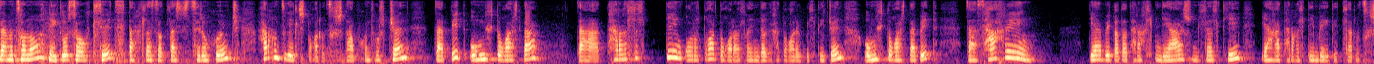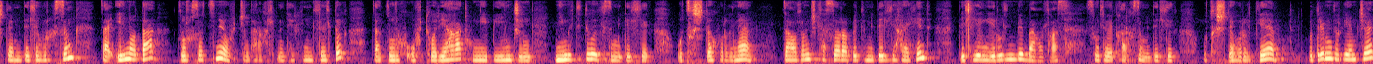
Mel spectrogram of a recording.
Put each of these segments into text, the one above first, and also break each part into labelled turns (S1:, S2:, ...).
S1: Сайн мэцхан уу? Нэгдүгээр суугдлээд дархлаа судлаач Цэрэн Хүмж харах өнцөг ээлж дугаар үзэгч та бүхэнд хүрч байна. За бид өмнөх дугаартаа за тархалтын 3 дугаар дугаар болгоны дагийнхаа дугаарыг бэлтгэж байна. Өмнөх дугаартаа бид за сахарын диабет одоо тархалтанд яаж нөлөөлдгийг, яагаад тархалтын бэ гэдэг талаар үзэгчтэй мэдээлэл хүргэсэн. За энэ удаа зүрх судасны өвчин тархалтанд хэрхэн нөлөөлдөг, за зүрх өвтгөр яагаад хүний биеийн жин нэмэгддэг вэ гэсэн мэдээллийг үзэгчтэй хүргэнэ. За уламжлал асаараа бид мэдээллийнхаа ихэнд дэлхийн эрүүл мэндийн байгууллагаас сүүлийн үед гаргасан мэдээллийг үзэгчдэд хүргэдэг. Өдрийн төргийн эмчээ.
